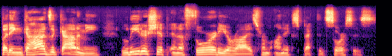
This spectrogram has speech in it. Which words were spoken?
but in God's economy, leadership and authority arise from unexpected sources.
